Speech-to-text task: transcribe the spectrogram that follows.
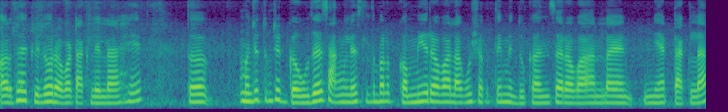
अर्धा किलो रवा टाकलेला आहे. तर म्हणजे तुमचे गहू जर चांगले असले तर मला कमी रवा लागू शकते. मी दुकानचा रवा आणला यात टाकला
